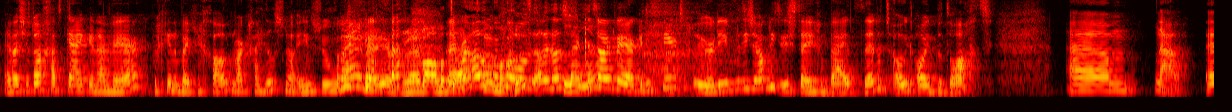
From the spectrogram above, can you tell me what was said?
En als je dan gaat kijken naar werk, ik begin een beetje groot, maar ik ga heel snel inzoomen. Nee, nee, we hebben alle tijd. maar ook bijvoorbeeld, goed. oh, dat is fulltime werken, die 40 uur, die, die is ook niet eens tegenbijtend. Hè? Dat is ooit, ooit bedacht. Ehm, nou, eh,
